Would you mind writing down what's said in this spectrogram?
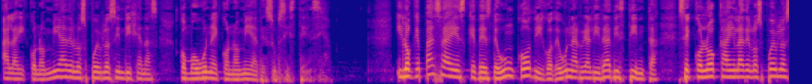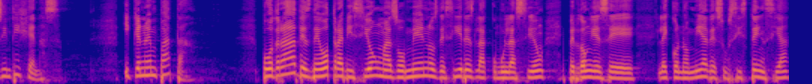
a la economía de los pueblos indígenas como una economía de subsistencia. Y lo que pasa es que desde un código de una realidad distinta se coloca en la de los pueblos indígenas y que no empata. Podrá desde otra visión más o menos decir es la acumulación, perdón, es eh, la economía de subsistencia,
